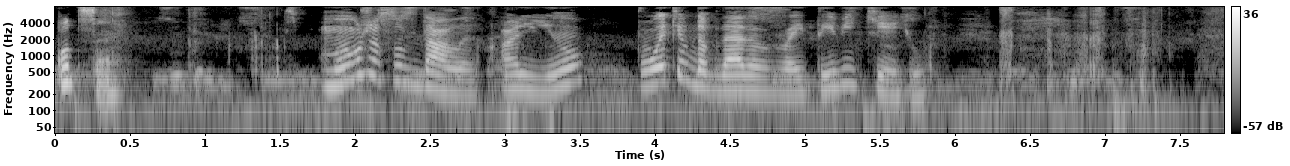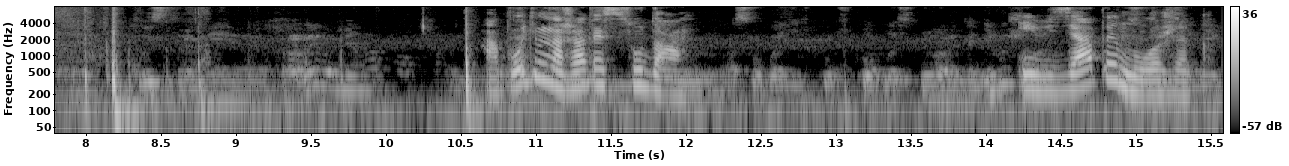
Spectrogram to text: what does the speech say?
оце. задавить всю Ми вже создали Аліну, потім нам треба зайти в Ікею. быстрыми прорывами, А потім нажати сюди освободить Курскую область, но это не і вышло. взяти ножик. Они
